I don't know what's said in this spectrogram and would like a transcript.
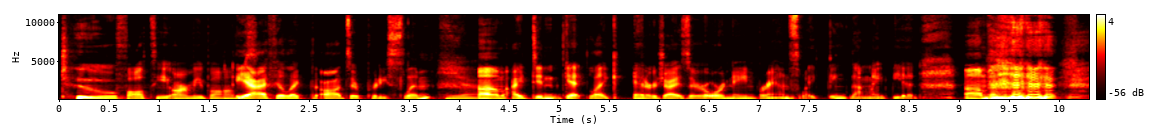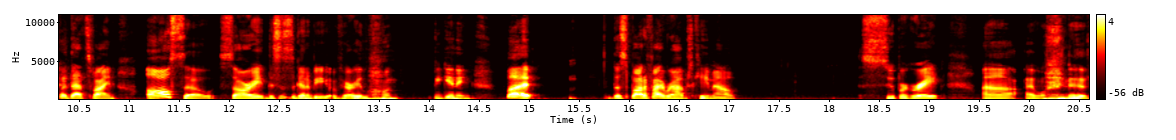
two faulty army bombs? Yeah, I feel like the odds are pretty slim. Yeah. Um, I didn't get like Energizer or name brand, so I think that might be it. Um, but that's fine. Also, sorry, this is going to be a very long beginning, but the Spotify Wrapped came out. Super great. Uh, I wanted to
